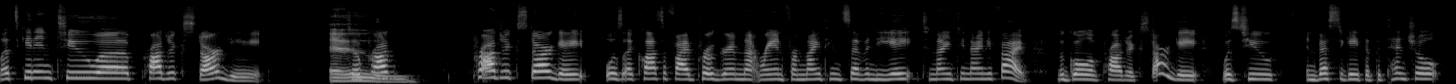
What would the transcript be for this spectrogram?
let's get into uh, Project Stargate. So, Pro- Oh. Project Stargate was a classified program that ran from 1978 to 1995. The goal of Project Stargate was to investigate the potential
